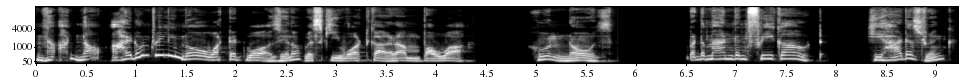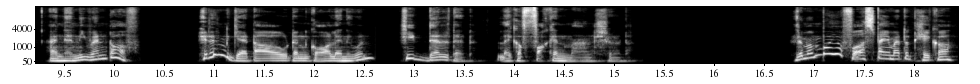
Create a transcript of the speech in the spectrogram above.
Now, now I don't really know what it was, you know, whiskey, vodka, rum, pawa. Who knows? But the man didn't freak out. He had his drink and then he went off. He didn't get out and call anyone. He dealt it like a fucking man should. Remember your first time at a theka?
